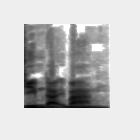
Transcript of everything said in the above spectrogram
chim đại bàng.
